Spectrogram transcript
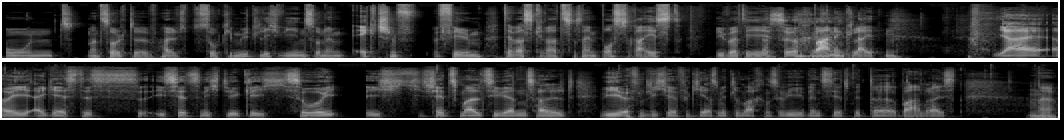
Und man sollte halt so gemütlich wie in so einem Actionfilm, der was gerade zu seinem Boss reist, über die so. Bahnen gleiten. Ja, aber I guess das ist jetzt nicht wirklich so. Ich schätze mal, sie werden es halt wie öffentliche Verkehrsmittel machen, so wie wenn sie jetzt mit der Bahn reist. Naja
